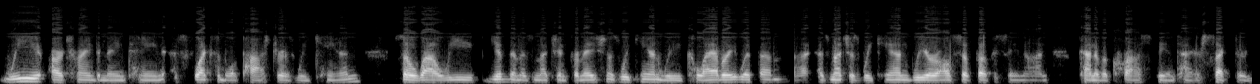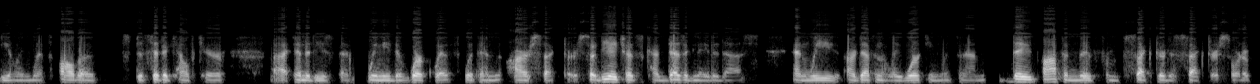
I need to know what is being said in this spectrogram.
We are trying to maintain as flexible a posture as we can. So while we give them as much information as we can, we collaborate with them uh, as much as we can. We are also focusing on kind of across the entire sector dealing with all the specific healthcare uh, entities that we need to work with within our sector. So DHS kind of designated us, and we are definitely working with them. They often move from sector to sector, sort of.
